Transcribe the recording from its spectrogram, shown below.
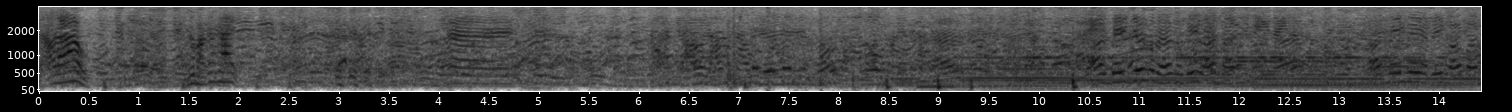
Nào đâu Đưa mặt cái khai Rồi đi trước có được, còn đi gọi mình Rồi đi đi, đi gọi mình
